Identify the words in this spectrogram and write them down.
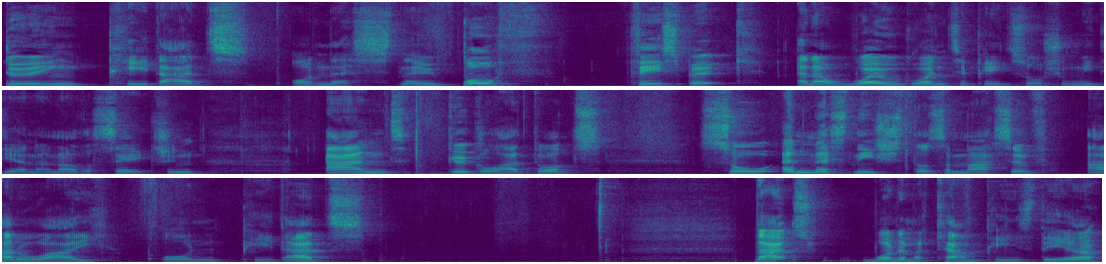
doing paid ads on this now, both Facebook, and I will go into paid social media in another section, and Google AdWords. So in this niche, there's a massive ROI on paid ads. That's one of my campaigns there.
